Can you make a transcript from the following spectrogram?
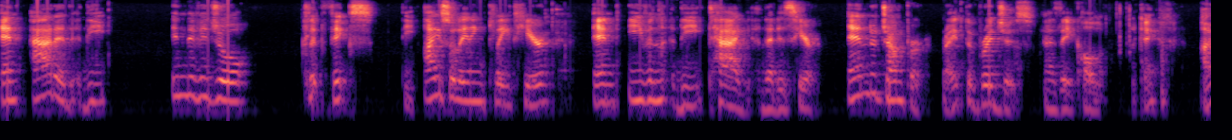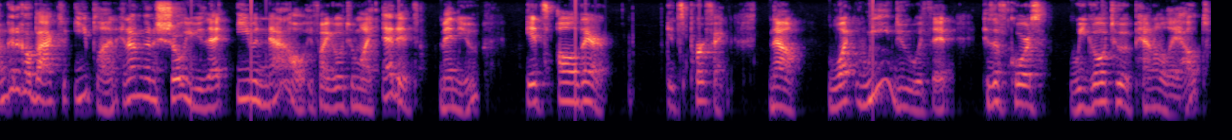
and added the individual clip fix, the isolating plate here, and even the tag that is here, and the jumper, right? The bridges, as they call them, okay? I'm going to go back to ePlan, and I'm going to show you that even now, if I go to my Edit menu, it's all there. It's perfect. Now, what we do with it is, of course, we go to a panel layout.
